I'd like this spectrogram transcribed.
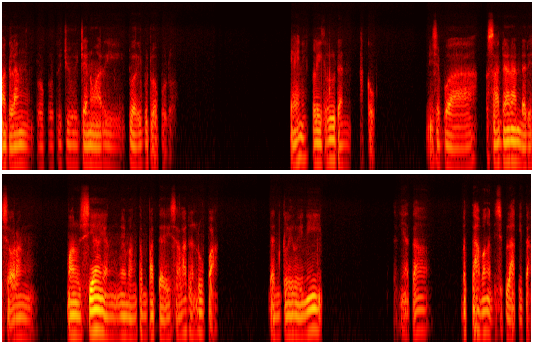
Magelang 27 Januari 2020. Ya ini keliru dan aku. Ini sebuah kesadaran dari seorang manusia yang memang tempat dari salah dan lupa. Dan keliru ini ternyata betah banget di sebelah kita.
